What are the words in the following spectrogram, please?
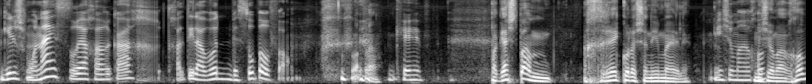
גיל 18 אחר כך התחלתי לעבוד בסופר פארם. וואלה. כן. פגשת פעם, אחרי כל השנים האלה, מישהו מהרחוב? מישהו מהרחוב?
